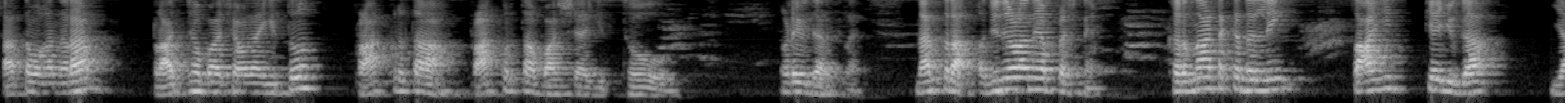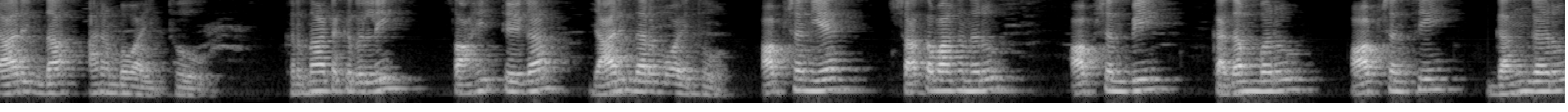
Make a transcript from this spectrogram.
ಶಾತವಾಹನರ ರಾಜ್ಯ ಭಾಷೆ ಯಾವ್ದಾಗಿತ್ತು? ಪ್ರಾಕೃತ ಪ್ರಾಕೃತ ಭಾಷೆ ಆಗಿತ್ತು ನೋಡಿ ವಿದ್ಯಾರ್ಥಿಗಳೇ, ನಂತರ ಹದಿನೇಳನೆಯ ಪ್ರಶ್ನೆ. ಕರ್ನಾಟಕದಲ್ಲಿ ಸಾಹಿತ್ಯ ಯುಗ ಯಾರಿಂದ ಆರಂಭವಾಯಿತು? ಕರ್ನಾಟಕದಲ್ಲಿ ಸಾಹಿತ್ಯ ಯುಗ ಯಾರಿಂದ ಆರಂಭವಾಯಿತು? ಆಪ್ಷನ್ ಎ, ಶಾತವಾಹನರು. ಆಪ್ಷನ್ ಬಿ, ಕದಂಬರು. ಆಪ್ಷನ್ ಸಿ, ಗಂಗರು.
